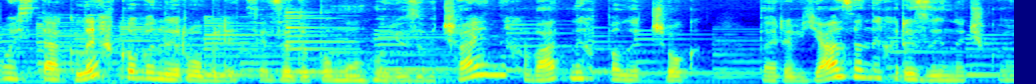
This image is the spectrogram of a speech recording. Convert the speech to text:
Ось так легко вони робляться за допомогою звичайних ватних паличок, перев'язаних резиночкою.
